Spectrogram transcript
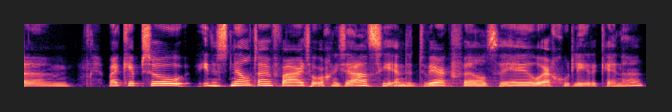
Um, maar ik heb zo in een sneltuinvaart de organisatie en het werkveld heel erg goed leren kennen.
